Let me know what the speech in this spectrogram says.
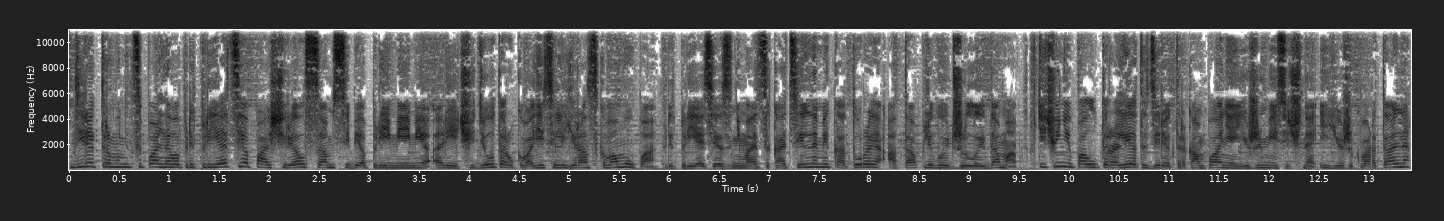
Директор муниципального предприятия поощрял сам себя премиями. Речь идет о руководителе Яранского МУПа. Предприятие занимается котельными, которые отапливают жилые дома. В течение полутора лет директор компании ежемесячно и ежеквартально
